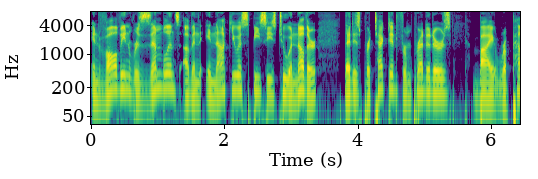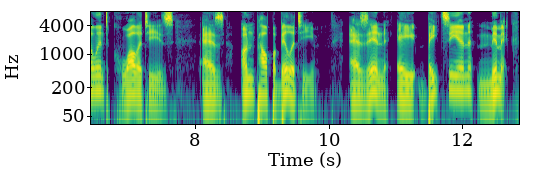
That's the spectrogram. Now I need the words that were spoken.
involving resemblance of an innocuous species to another that is protected from predators by repellent qualities, as unpalpability, as in a Batesian mimic.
